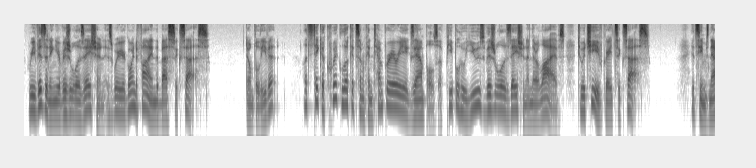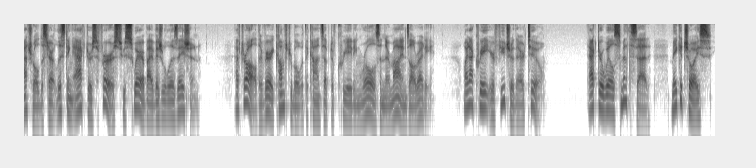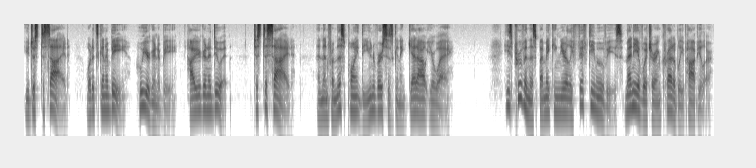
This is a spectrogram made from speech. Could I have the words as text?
Revisiting your visualization is where you're going to find the best success. Don't believe it? Let's take a quick look at some contemporary examples of people who use visualization in their lives to achieve great success. It seems natural to start listing actors first who swear by visualization. After all, they're very comfortable with the concept of creating roles in their minds already. Why not create your future there too? Actor Will Smith said, Make a choice, you just decide what it's going to be, who you're going to be, how you're going to do it. Just decide, and then from this point, the universe is going to get out your way. He's proven this by making nearly 50 movies, many of which are incredibly popular.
